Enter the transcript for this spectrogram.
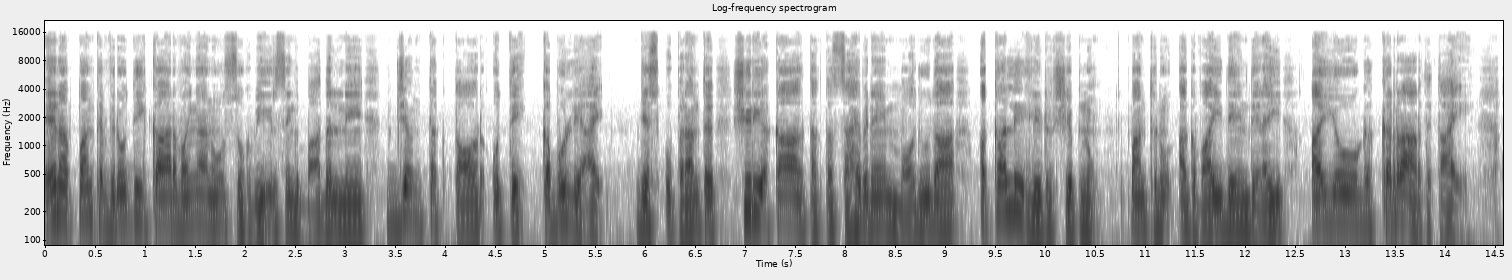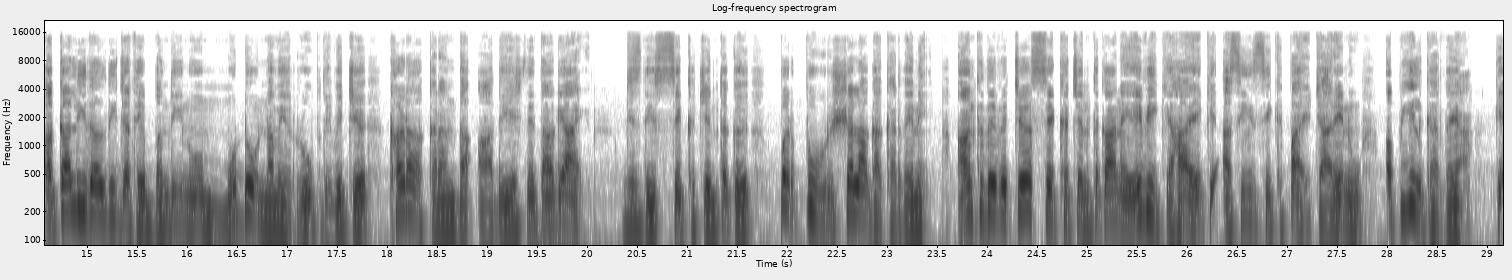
ਇਹਨਾਂ ਪੰਥ ਵਿਰੋਧੀ ਕਾਰਵਾਈਆਂ ਨੂੰ ਸੁਖਬੀਰ ਸਿੰਘ ਬਾਦਲ ਨੇ ਜਨਤਕ ਤੌਰ ਉੱਤੇ ਕਬੂਲਿਆ ਹੈ, ਜਿਸ ਉਪਰੰਤ ਸ੍ਰੀ ਅਕਾਲ ਤਖਤ ਸਾਹਿਬ ਨੇ ਮੌਜੂਦਾ ਅਕਾਲੀ ਲੀਡਰਸ਼ਿਪ ਨੂੰ ਪੰਥ ਨੂੰ ਅਗਵਾਈ ਦੇਣ ਦੇ ਲਈ ਆਯੋਗ ਕਰਾਰ ਦਿੱਤਾ ਹੈ। ਅਕਾਲੀ ਦਲ ਦੀ ਜਥੇਬੰਦੀ ਨੂੰ ਮੁੱਢੋਂ ਨਵੇਂ ਰੂਪ ਦੇ ਵਿੱਚ ਖੜਾ ਕਰਨ ਦਾ ਆਦੇਸ਼ ਦਿੱਤਾ ਗਿਆ ਹੈ। ਜਿਸ ਦੀ ਸਿੱਖ ਚਿੰਤਕ ਭਰਪੂਰ ਸ਼ਲਾਘਾ ਕਰਦੇ ਨੇ। ਅੰਤ ਦੇ ਵਿੱਚ ਸਿੱਖ ਚਿੰਤਕਾਂ ਨੇ ਇਹ ਵੀ ਕਿਹਾ ਹੈ ਕਿ ਅਸੀਂ ਸਿੱਖ ਭਾਈਚਾਰੇ ਨੂੰ ਅਪੀਲ ਕਰਦੇ ਹਾਂ ਕਿ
